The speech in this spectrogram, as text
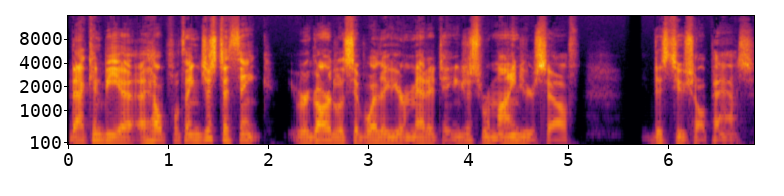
that can be a, a helpful thing just to think, regardless of whether you're meditating. Just remind yourself, this too shall pass.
